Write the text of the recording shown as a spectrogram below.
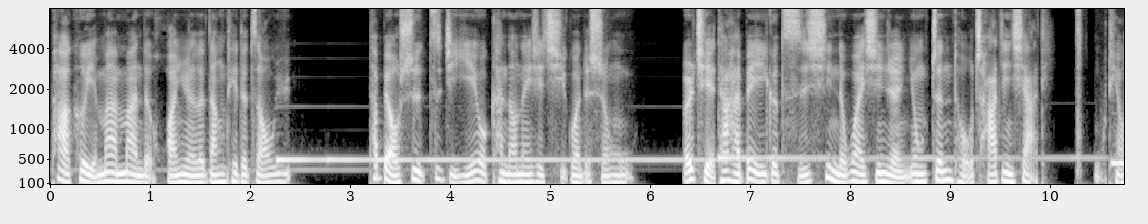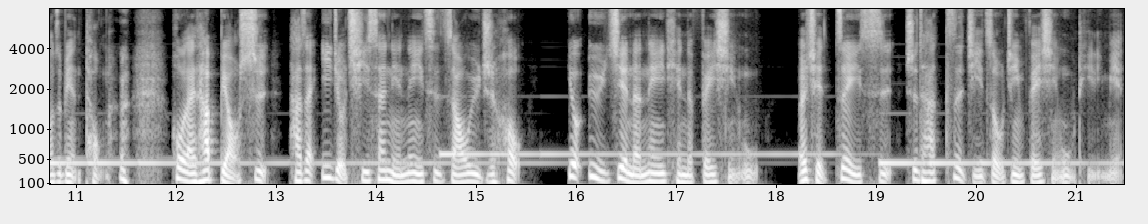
帕克也慢慢的还原了当天的遭遇。他表示自己也有看到那些奇怪的生物，而且他还被一个雌性的外星人用针头插进下体。我听到这边很痛。后来他表示，他在一九七三年那一次遭遇之后，又遇见了那一天的飞行物。而且这一次是他自己走进飞行物体里面。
